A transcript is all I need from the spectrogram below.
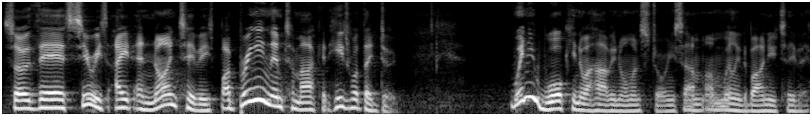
So their Series 8 and 9 TVs, by bringing them to market, here's what they do. When you walk into a Harvey Norman store and you say, I'm, I'm willing to buy a new TV,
